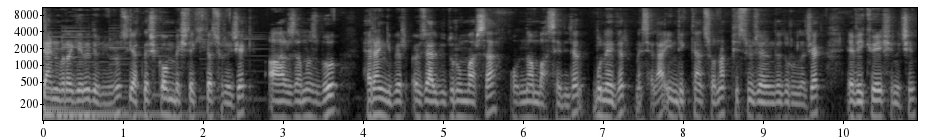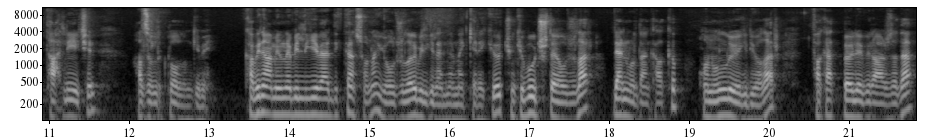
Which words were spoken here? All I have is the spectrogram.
Denver'a geri dönüyoruz. Yaklaşık 15 dakika sürecek. Arızamız bu. Herhangi bir özel bir durum varsa ondan bahsedilir. Bu nedir? Mesela indikten sonra pist üzerinde durulacak evacuation için, tahliye için hazırlıklı olun gibi. Kabin amirine bilgiyi verdikten sonra yolcuları bilgilendirmek gerekiyor. Çünkü bu uçuşta yolcular Denver'dan kalkıp Honolulu'ya gidiyorlar. Fakat böyle bir arızada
